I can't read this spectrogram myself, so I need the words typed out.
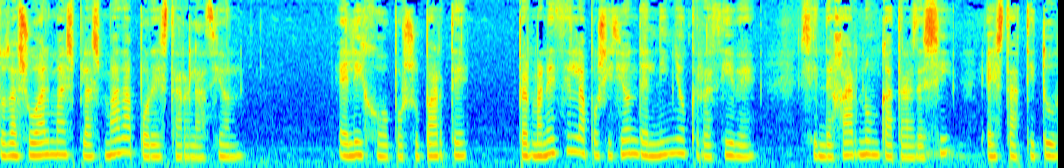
Toda su alma es plasmada por esta relación. El hijo, por su parte, permanece en la posición del niño que recibe, sin dejar nunca tras de sí esta actitud,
